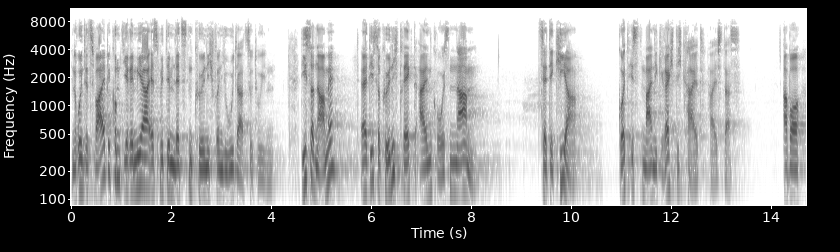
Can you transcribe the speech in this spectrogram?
In Runde zwei bekommt Jeremia es mit dem letzten König von Juda zu tun. Dieser Name, äh, dieser König trägt einen großen Namen. Zedekia. Gott ist meine Gerechtigkeit, heißt das. Aber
